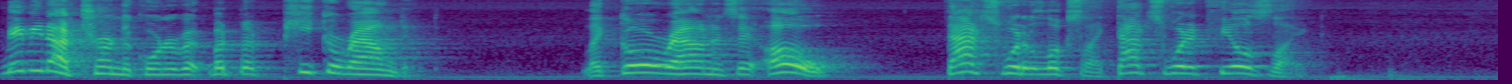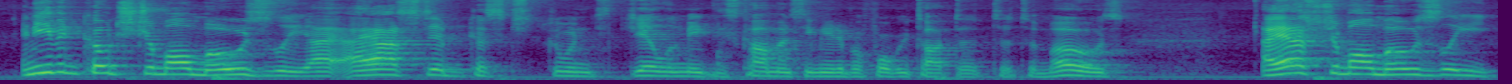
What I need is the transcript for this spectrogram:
maybe not turn the corner, but, but, but peek around it. Like go around and say, oh, that's what it looks like. That's what it feels like. And even Coach Jamahl Mosley, I, I asked him because when Jalen made these comments, he made it before we talked to, to, to Mose. I asked Jamahl Mosley,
